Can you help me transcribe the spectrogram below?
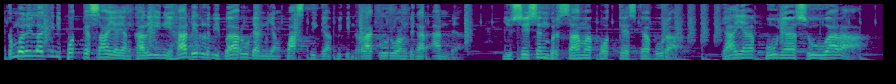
Kembali lagi di podcast saya yang kali ini hadir lebih baru dan yang pasti gak bikin ragu ruang dengar Anda. New Season bersama podcast Gapura. Gaya punya suara.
